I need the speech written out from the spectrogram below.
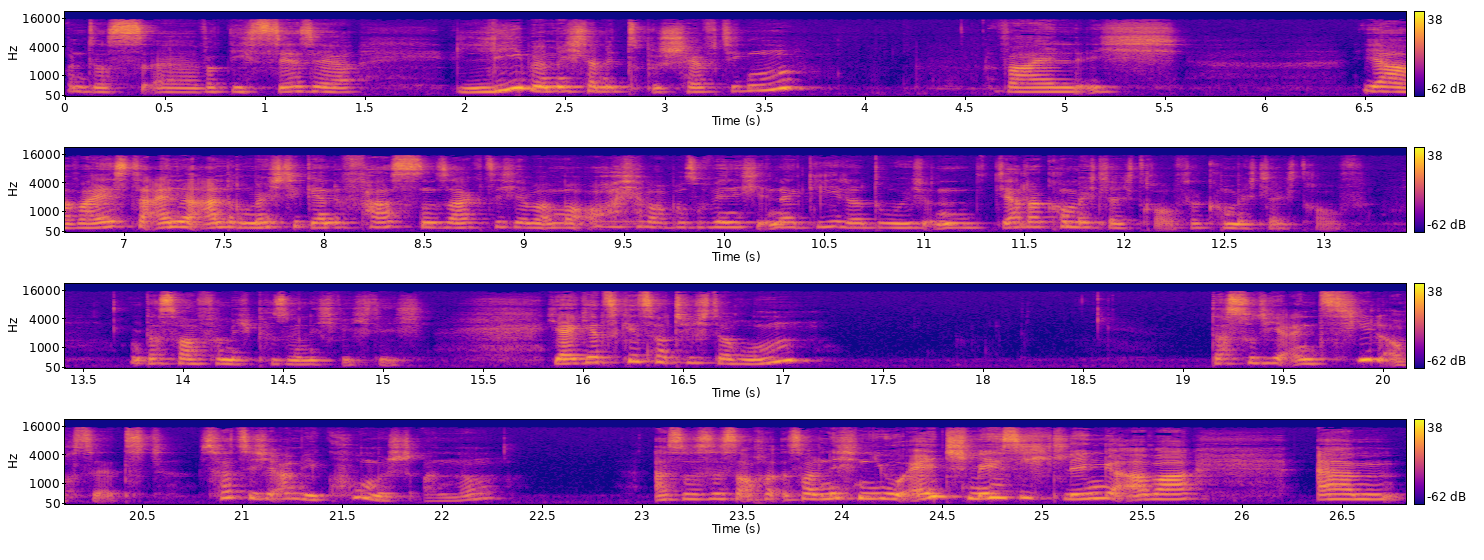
und das äh, wirklich sehr, sehr liebe, mich damit zu beschäftigen, weil ich ja weiß, der eine oder andere möchte gerne fasten, sagt sich aber immer, oh, ich habe aber so wenig Energie dadurch und ja, da komme ich gleich drauf, da komme ich gleich drauf. Und das war für mich persönlich wichtig. Ja, jetzt geht es natürlich darum, dass du dir ein Ziel auch setzt. Es hört sich irgendwie komisch an, ne? Also es ist auch, es soll nicht New Age-mäßig klingen, aber ähm,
